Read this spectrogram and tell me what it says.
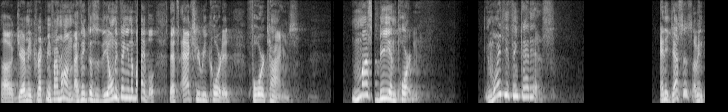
uh, Jeremy, correct me if I'm wrong, I think this is the only thing in the Bible that's actually recorded four times. Must be important. And why do you think that is? Any guesses? I mean,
